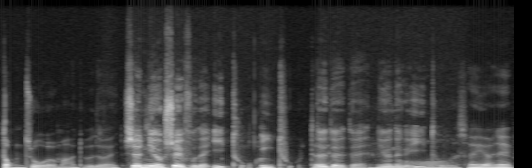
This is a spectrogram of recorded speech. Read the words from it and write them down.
动作了嘛，对不对？所以你有说服的意图、啊，意图，对对对，你有那个意图。哦、所以有些，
